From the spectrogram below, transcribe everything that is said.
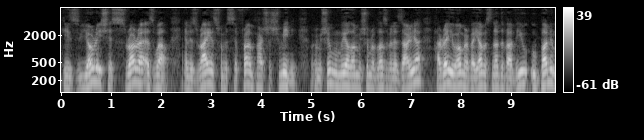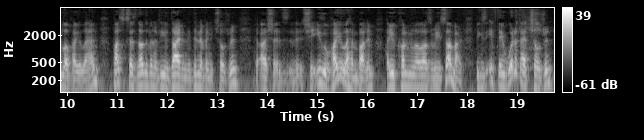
he's Yoresh his Srara as well, and his rayas from a Sifra in Parsha Shmini, where Mishum Gamliel or Mishum Rav Lazar ben Hareyu Omer Vayamas Nadav Aviyu Ubanim Lo Hayulahem. Pasuk says Nadav and Aviyu died and they didn't have any children. Kodim. Because if they would have had children,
